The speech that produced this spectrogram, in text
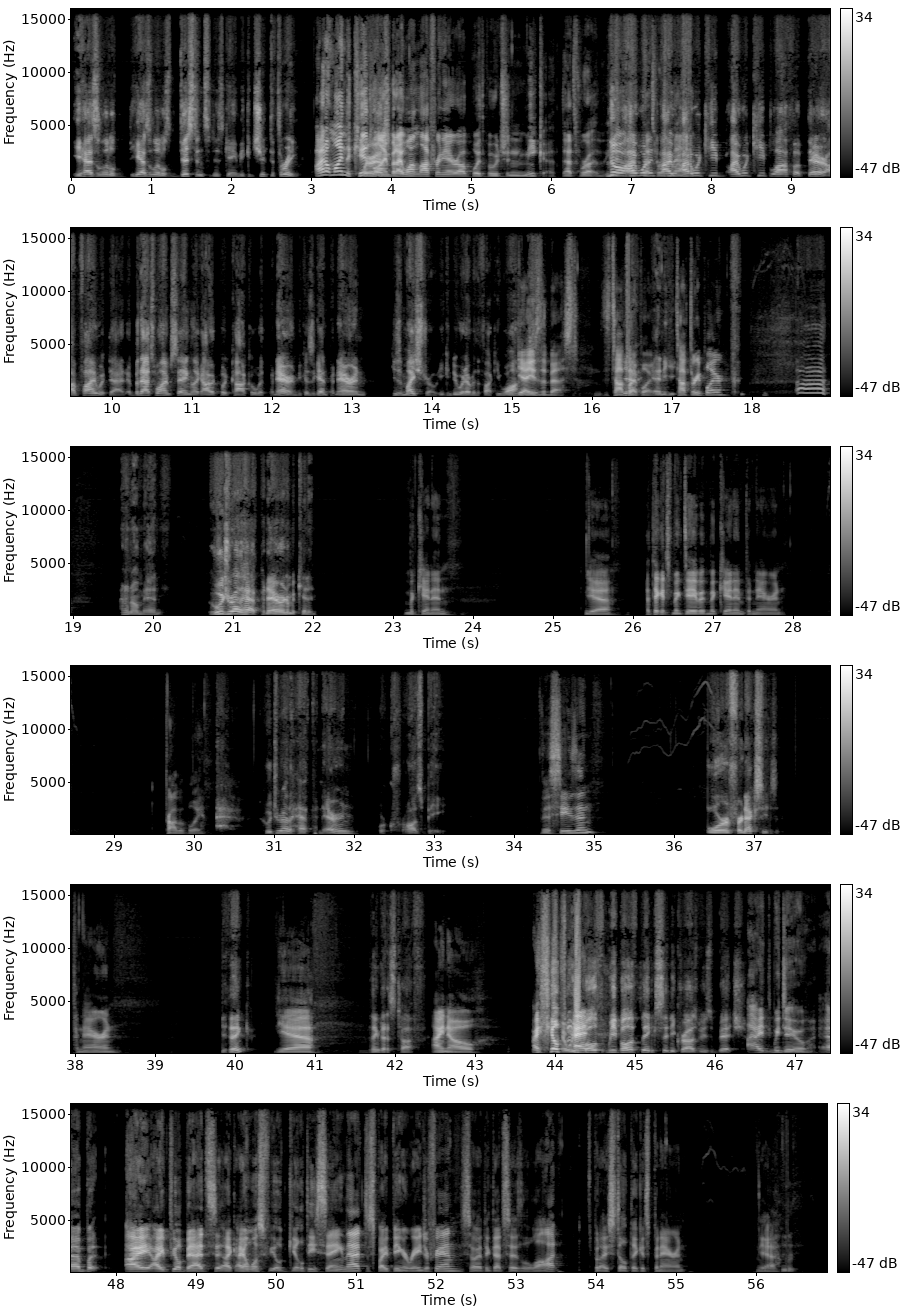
he has a little he has a little distance in his game. He can shoot the three. I don't mind the kid Whereas- line, but I want Lafreniere up with Booch and Mika. That's where. No, know, I wouldn't. I, I would keep. I would keep Loff up there. I'm fine with that. But that's why I'm saying like I would put Kakko with Panarin because again, Panarin, he's a maestro. He can do whatever the fuck he wants. Yeah, he's the best. He's the top Yeah, five player. and he- top three player. Uh, I don't know, man. Who would you rather have, Panarin or MacKinnon? MacKinnon. Yeah, I think it's McDavid, MacKinnon, Panarin. Probably Who would you rather have, Panarin or Crosby? this season. Or for next season? Panarin. You think? Yeah, I think that's tough. I know. I feel And we bad. both we both think Sidney Crosby's a bitch. I we do, uh, but I I feel bad. Say, like I almost feel guilty saying that, despite being a Ranger fan. So I think that says a lot. But I still think it's Panarin. Yeah,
